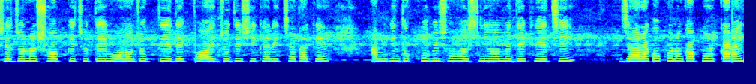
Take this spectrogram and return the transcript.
সেজন্য সব কিছুতেই মনোযোগ দিয়ে দেখতে হয়, যদি শেখার ইচ্ছা থাকে। আমি কিন্তু খুবই সহজ নিয়মে দেখিয়েছি, যারা কখনো কাপড় কাটাই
